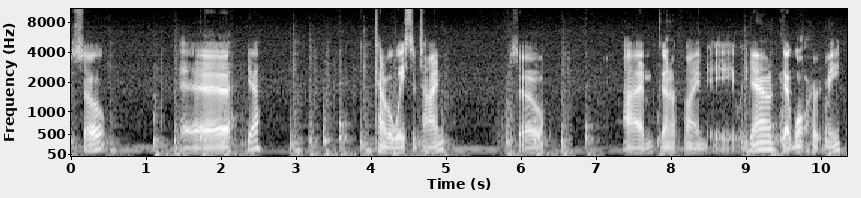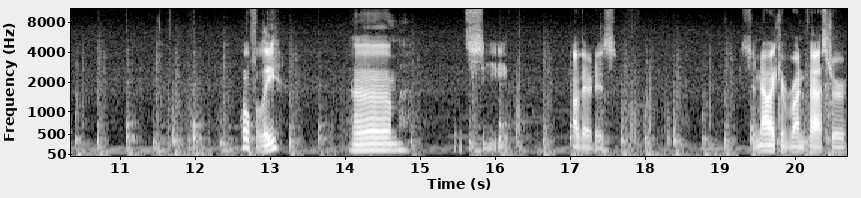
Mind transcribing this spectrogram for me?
So, uh, yeah. Kind of a waste of time. So, I'm gonna find a way down that won't hurt me. Hopefully. Um, let's see. Oh, there it is. So now I can run faster,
